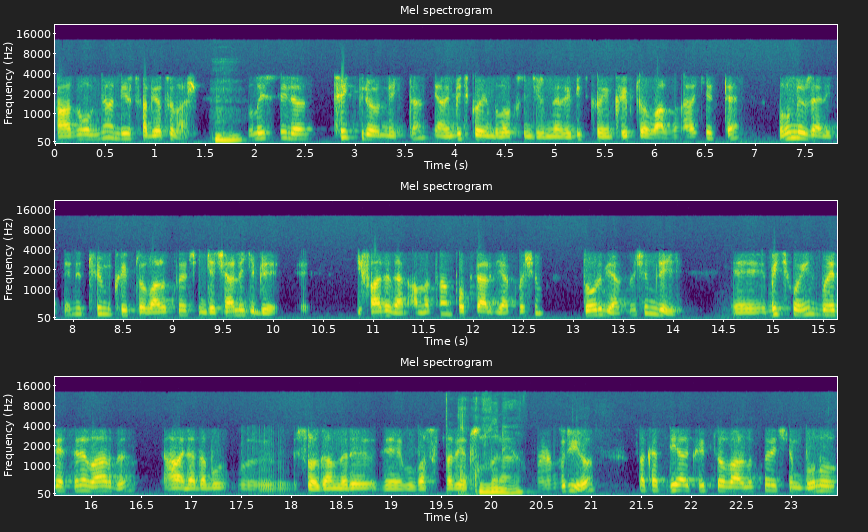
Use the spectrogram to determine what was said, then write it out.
tabi olmayan bir tabiatı var. Dolayısıyla tek bir örnekten yani Bitcoin blok zincirinden ve Bitcoin kripto varlığından hareketle onun özelliklerini tüm kripto varlıklar için geçerli gibi e, ifade eden, anlatan popüler bir yaklaşım doğru bir yaklaşım değil. E, Bitcoin bu hedeflere vardı. Hala da bu e, sloganları ve bu vasıfları Kullanıyor. barındırıyor. Fakat diğer kripto varlıklar için bunu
